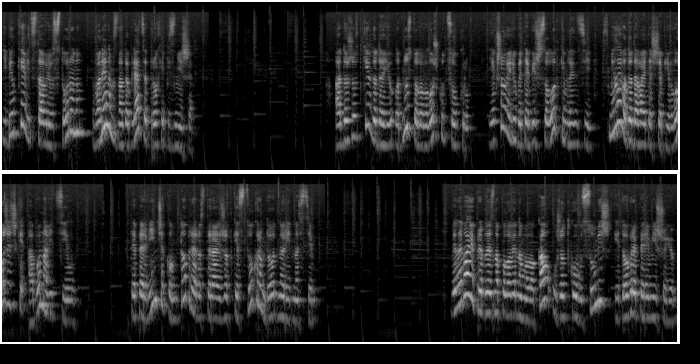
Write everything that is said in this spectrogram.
І білки відставлю в сторону, вони нам знадобляться трохи пізніше. А до жовтків додаю 1 столову ложку цукру. Якщо ви любите більш солодкі млинці, сміливо додавайте ще півложечки або навіть цілу. Тепер вінчиком добре розтираю жовтки з цукром до однорідності. Виливаю приблизно половину молока у жовткову суміш і добре перемішую.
